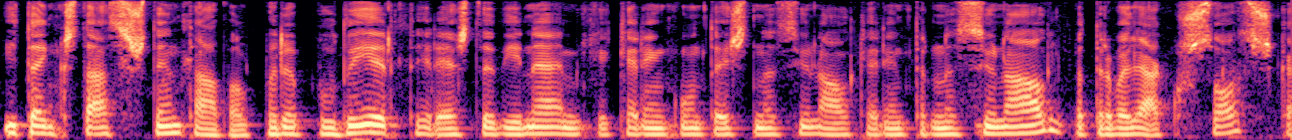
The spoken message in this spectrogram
e tem que estar sustentável para poder ter esta dinâmica, quer em contexto nacional, quer internacional, e para trabalhar com os sócios, que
